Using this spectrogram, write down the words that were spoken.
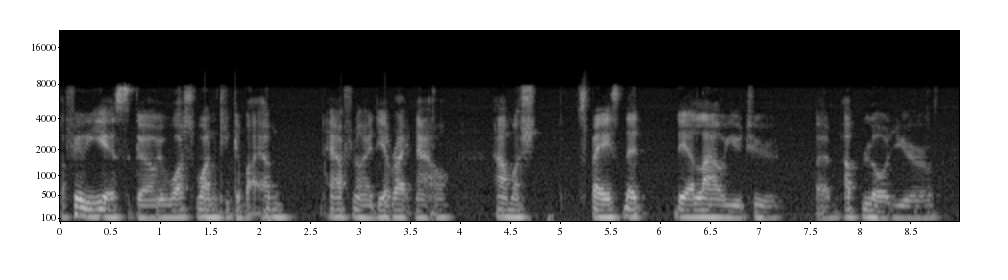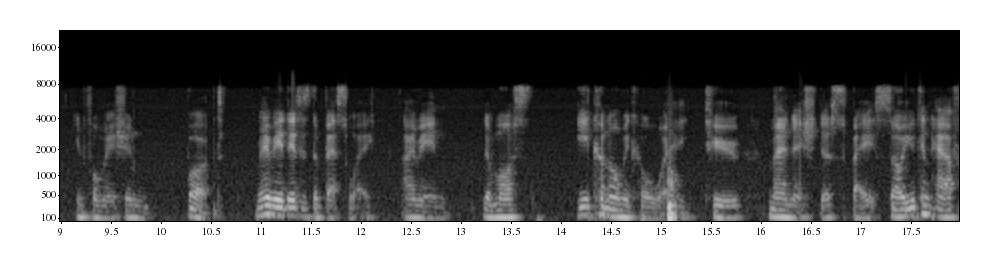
a few years ago it was one gigabyte. I have no idea right now how much space that they allow you to um, upload your information but maybe this is the best way. I mean the most economical way to manage the space. So you can have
